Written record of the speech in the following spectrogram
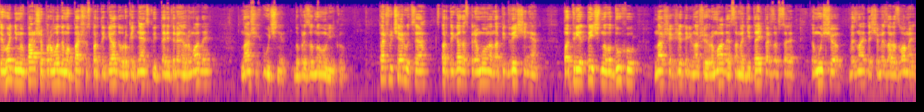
Сьогодні ми вперше проводимо першу спартакіаду Рокетнянської територіальної громади наших учнів до призовного віку. В першу чергу ця спартакіада спрямована на підвищення патріотичного духу наших жителів нашої громади, а саме дітей, перш за все, тому що ви знаєте, що ми зараз з вами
